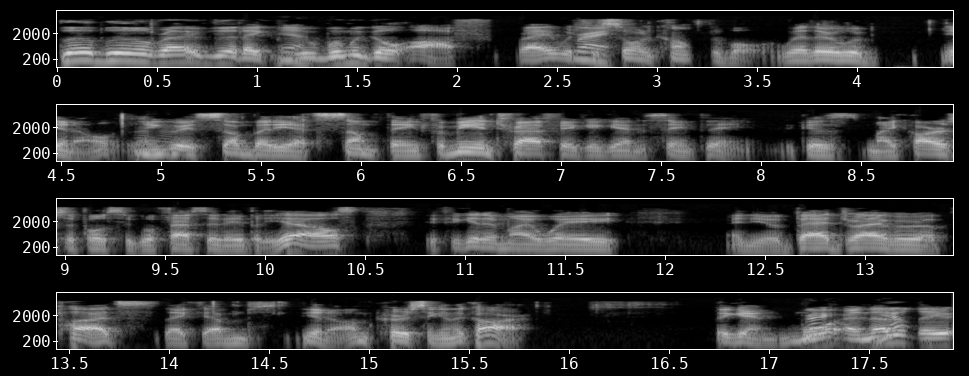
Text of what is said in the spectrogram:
blah blah, right? Like yeah. when we go off, right, which right. is so uncomfortable. Whether we're you know mm-hmm. angry at somebody at something. For me in traffic, again, the same thing because my car is supposed to go faster than anybody else. If you get in my way, and you're a bad driver of putts, like I'm, you know, I'm cursing in the car. Again, more right. another layer,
